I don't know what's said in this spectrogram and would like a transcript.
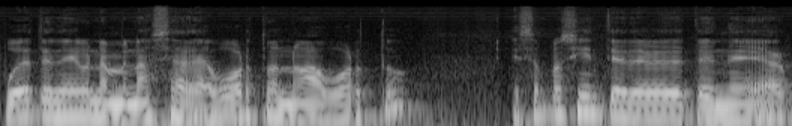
puede tener una amenaza de aborto, no aborto. Esa paciente debe de tener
